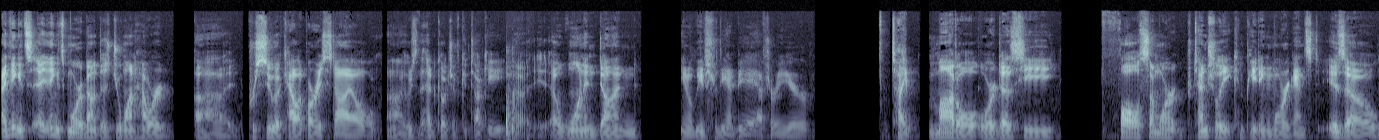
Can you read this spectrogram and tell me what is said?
I think it's I think it's more about does Juwan Howard uh, pursue a Calipari style, uh, who's the head coach of Kentucky, uh, a one and done, you know, leaves for the NBA after a year type model, or does he fall somewhere potentially competing more against Izzo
